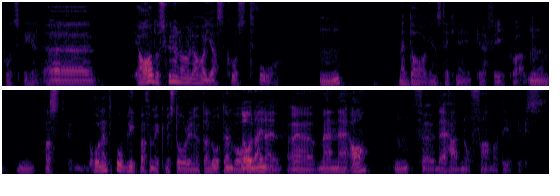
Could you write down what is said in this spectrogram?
På ett spel. Eh, ja, då skulle jag nog vilja ha Just Cause 2. Mm, Med dagens teknik, grafik och allt det där. mm, mm. Fast eh, håll inte på att blippa för mycket med storyn utan låt den vara. Ja, nej, nej. Eh, men eh, ja, Mm. för det hade nog fan varit episkt.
